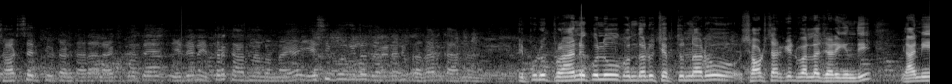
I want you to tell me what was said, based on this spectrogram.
షార్ట్ సర్క్యూట్ అంటారా? లేకపోతే ఏదైనా ఇతర కారణాలు ఉన్నాయా? ఏసీ బోగిలో జరగడానికి ప్రధాన కారణం? ఇప్పుడు ప్రయాణికులు కొందరు చెప్తున్నారు షార్ట్ సర్క్యూట్ వల్ల జరిగింది. కానీ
